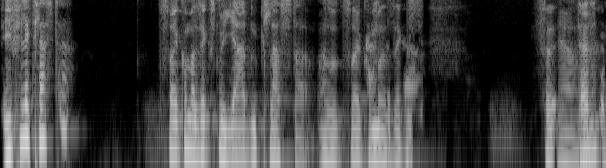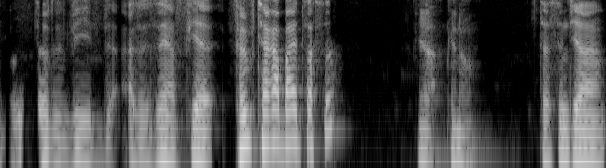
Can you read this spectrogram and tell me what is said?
Wie viele Cluster? 2,6 Milliarden Cluster, also 2,6 Für, Ja, das ne? ist wie, also sehr vier, fünf Terabyte, sagst du? ja, genau. Das sind ja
